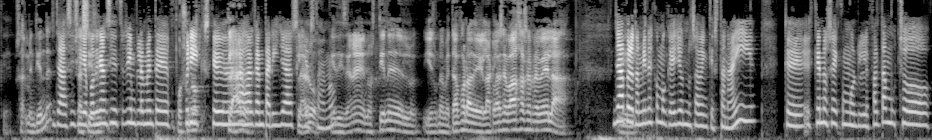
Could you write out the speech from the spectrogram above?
Que- o sea, ¿me entiendes? Ya, sí, O sí, sea, que si- podrían ser simplemente Pues freaks uno- que viven en claro, las alcantarillas y ya está, ¿no? que dicen, eh, nos tiene el- y es una metáfora de la clase baja se revela. Ya, Y- pero también es como que ellos no saben que están ahí, que es que no sé, como le falta mucho,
